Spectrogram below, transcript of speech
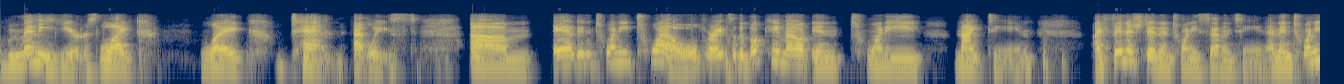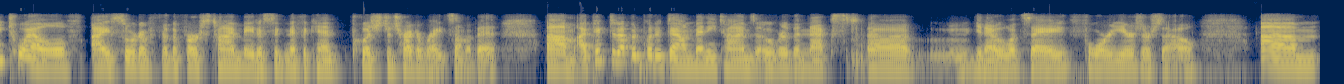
many years, like like 10 at least. Um, and in 2012, right? So the book came out in 2019. I finished it in 2017. And in 2012, I sort of, for the first time, made a significant push to try to write some of it. Um, I picked it up and put it down many times over the next, uh, you know, let's say four years or so. Um,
